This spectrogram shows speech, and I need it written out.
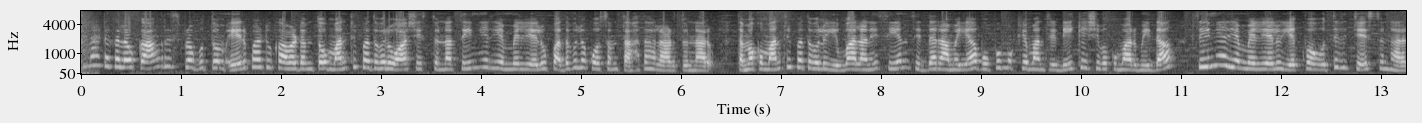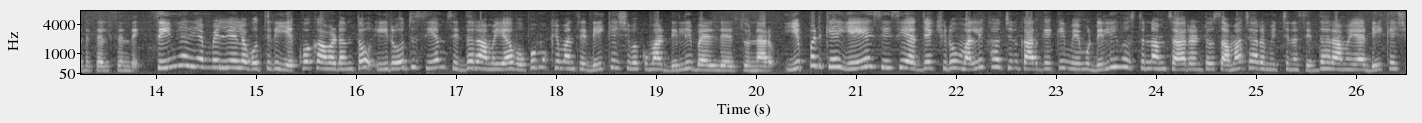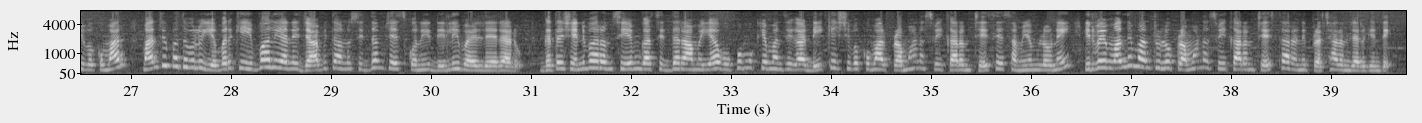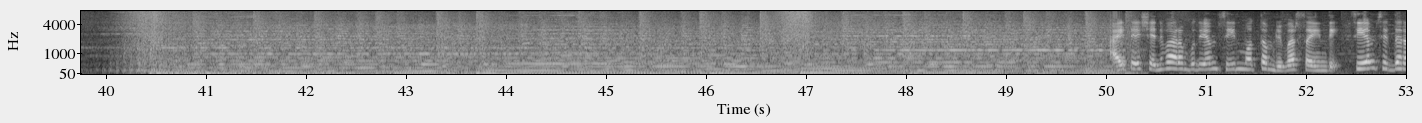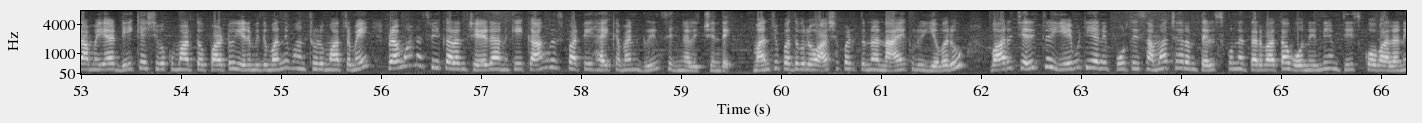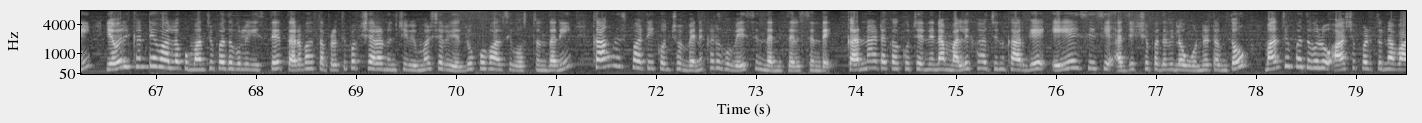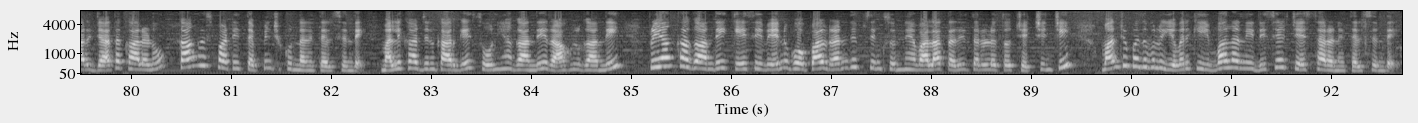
కర్ణాటకలో కాంగ్రెస్ ప్రభుత్వం ఏర్పాటు కావడంతో మంత్రి పదవులు ఆశిస్తున్న సీనియర్ ఎమ్మెల్యేలు పదవుల కోసం తహదాలాడుతున్నారు తమకు మంత్రి పదవులు ఇవ్వాలని సీఎం సిద్దరామయ్య ఉప ముఖ్యమంత్రి డీకే శివకుమార్ మీద సీనియర్ ఎమ్మెల్యేలు ఎక్కువ ఒత్తిడి చేస్తున్నారని తెలిసింది. సీనియర్ ఎమ్మెల్యేల ఒత్తిడి ఎక్కువ కావడంతో ఈ రోజు సీఎం సిద్దరామయ్య ఉప ముఖ్యమంత్రి డీకే శివకుమార్ ఢిల్లీ బయలుదేరుతున్నారు. ఇప్పటికే ఏఐసీసీ అధ్యక్షుడు మల్లికార్జున్ ఖార్గేకి మేము ఢిల్లీ వస్తున్నాం సార్ అంటూ సమాచారం ఇచ్చిన సిద్దరామయ్య డీకే శివకుమార్ మంత్రి పదవులు ఎవరికి ఇవ్వాలి అనే జాబితాను సిద్ధం తీసుకుని ఢిల్లీ బయలుదేరారు. గత శనివారం సీఎంగా సిద్దరామయ్య ఉప ముఖ్యమంత్రిగా డీకే శివకుమార్ ప్రమాణ స్వీకారం చేసే సమయంలోనే ఇరవై మంది మంత్రులు ప్రమాణ స్వీకారం చేస్తారని ప్రచారం జరిగింది. అయితే శనివారం ఉదయం సీన్ మొత్తం రివర్స్ అయింది. సీఎం సిద్దరామయ్య డీకే శివకుమార్తో పాటు ఎనిమిది మంది మంత్రులు మాత్రమే ప్రమాణ స్వీకారం చేయడానికి Congress party high command green signal ఇచ్చింది. మంత్రి పదవులు ఆశపడుతున్న నాయకులు ఎవరు? వారి చరిత్ర ఏమిటి అని పూర్తి సమాచారం తెలుసుకున్న తర్వాత ఓ నిర్ణయం తీసుకోవాలని ఎవరికంటే వాళ్ళకు మంత్రి పదవులు ఇస్తే తర్వాత ప్రతిపక్షాల నుంచి విమర్శలు ఎదుర్కోవాల్సి వస్తుందని కాంగ్రెస్ పార్టీ కొంచెం వెనకడుగు వేసిందని తెలిసిందే. కర్ణాటకకు చెందిన మల్లికార్జున్ ఖార్గే ఏఐసీసీ అధ్యక్ష పదవిలో ఉండటంతో మంత్రి పదవులు ఆశపడుతున్న వారి జాతక జాతకాలను కాంగ్రెస్ పార్టీ తెప్పించుకుందని తెలిసిందే. మల్లికార్జున్ ఖార్గే సోనియా గాంధీ రాహుల్ గాంధీ ప్రియాంక గాంధీ కేసీ వేణుగోపాల్ రణదీప్ సింగ్ సున్నేవాలా తదితరులతో చర్చించి మంత్రి పదవులు ఎవరికి ఇవ్వాలని డిసైడ్ చేస్తారని తెలిసిందే.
